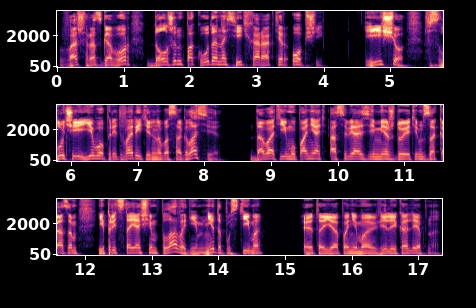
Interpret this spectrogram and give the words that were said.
ваш разговор должен покуда носить характер общий. И еще, в случае его предварительного согласия, давать ему понять о связи между этим заказом и предстоящим плаванием недопустимо. Это я понимаю великолепно.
